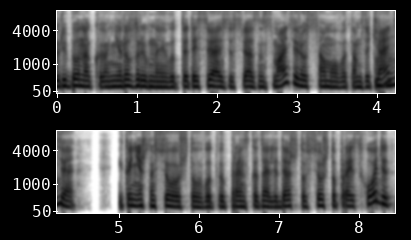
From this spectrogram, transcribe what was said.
ребенок неразрывной вот этой связью связан с матерью с самого там зачатия. Угу. И, конечно, все, что вот вы правильно сказали, да, что все, что происходит,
